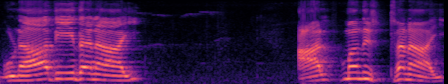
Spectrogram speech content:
ഗുണാതീതനായി ആത്മനിഷ്ഠനായി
